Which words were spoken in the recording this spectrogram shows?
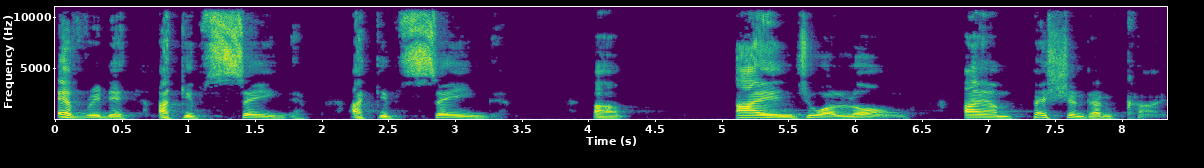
every day, I keep saying them. I keep saying them. Um, I endure long. I am patient and kind.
